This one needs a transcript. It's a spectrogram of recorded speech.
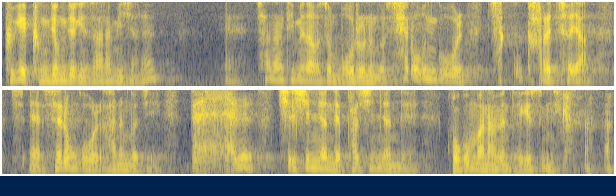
그게 긍정적인 사람이잖아요. 예, 찬양팀이 나와서 모르는 거 새로운 곡을 자꾸 가르쳐야 예, 새로운 곡을 아는 거지. 늘 70년대, 80년대 그것만 하면 되겠습니까?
